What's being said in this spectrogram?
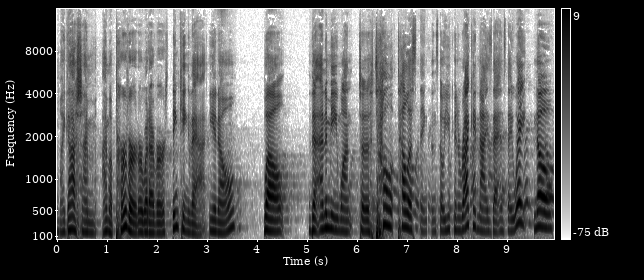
"Oh my gosh, I'm I'm a pervert or whatever," thinking that, you know. Well, the enemy want to tell tell us things, and so you can recognize that and say, "Wait, no."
